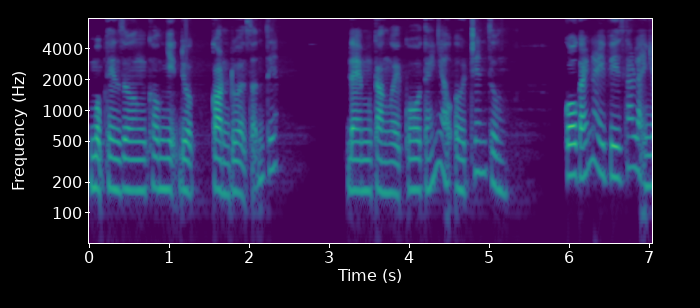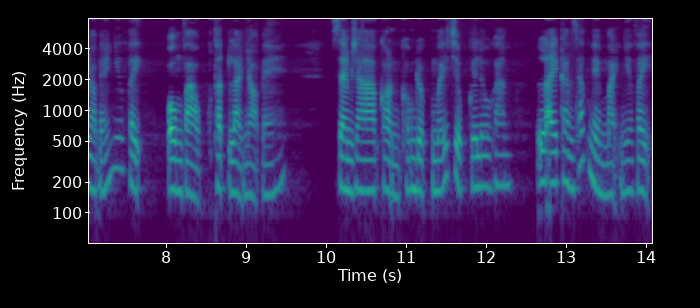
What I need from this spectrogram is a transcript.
Mục Thiên Dương không nhịn được còn đùa dẫn tiếp. Đem cả người cô té nhào ở trên giường. Cô gái này vì sao lại nhỏ bé như vậy? Ôm vào thật là nhỏ bé. Xem ra còn không được mấy chục kg, lại cảm giác mềm mại như vậy.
